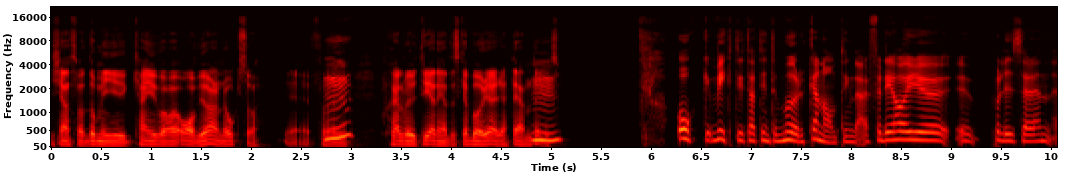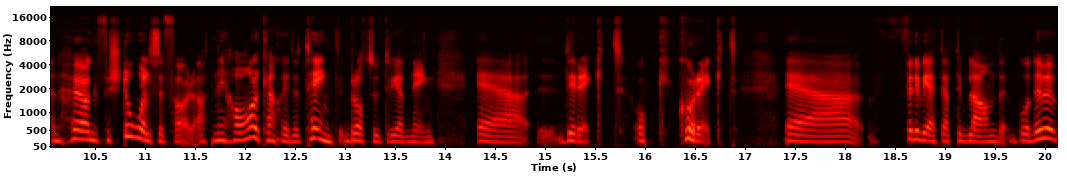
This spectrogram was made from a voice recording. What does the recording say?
känns som att de ju, kan ju vara avgörande också. För Mm. själva utredningen, att det ska börja i rätt ände. Mm. Liksom. Och viktigt att inte mörka någonting där. För det har ju eh, poliser en, en hög förståelse för. Att ni har kanske inte tänkt brottsutredning eh, direkt och korrekt. Eh, för det vet jag att ibland både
